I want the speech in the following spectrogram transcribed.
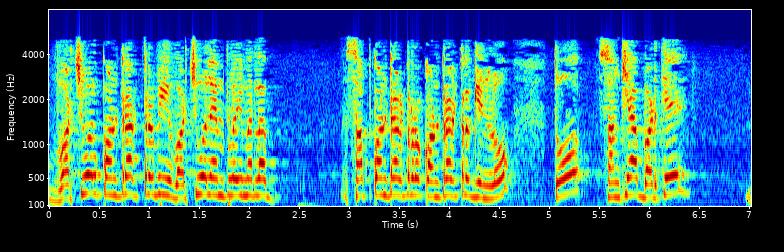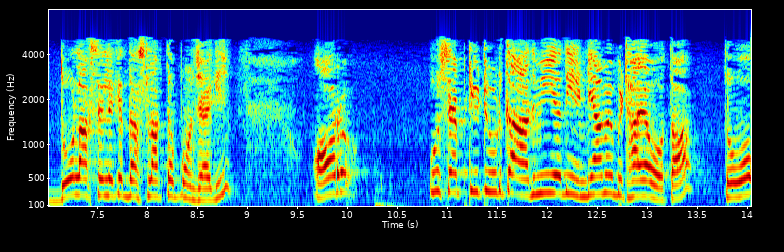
वर्चुअल कॉन्ट्रैक्टर भी वर्चुअल एम्प्लॉय मतलब सब कॉन्ट्रैक्टर और कॉन्ट्रैक्टर गिन लो तो संख्या बढ़ के दो लाख से लेकर दस लाख तक पहुँच जाएगी। और उस एप्टीट्यूड का आदमी यदि इंडिया में बिठाया होता तो वो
